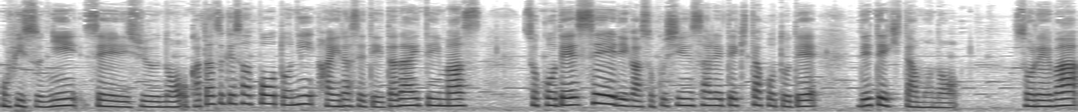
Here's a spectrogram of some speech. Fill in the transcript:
オフィスに整理収納お片付けサポートに入らせていただいています。そこで整理が促進されてきたことで出てきたもの。それは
